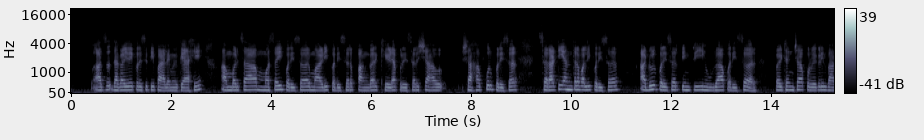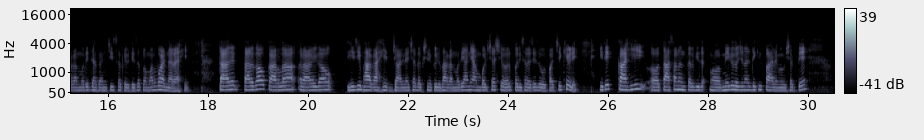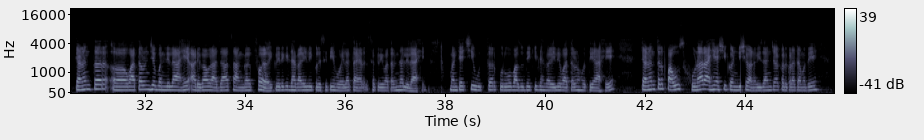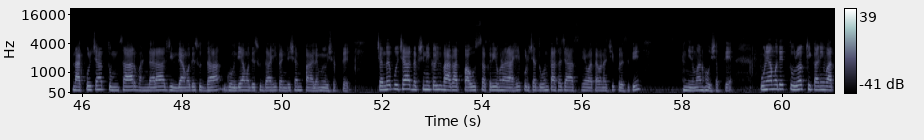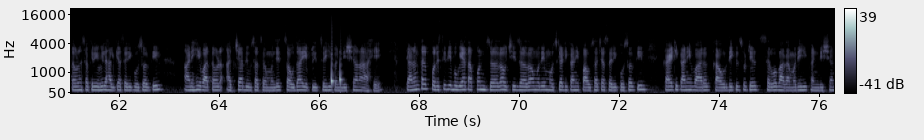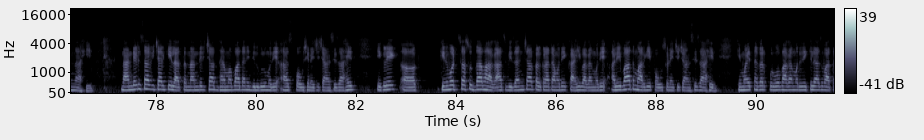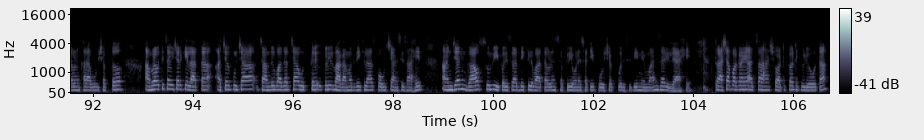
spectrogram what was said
आज ढगाळलेली परिस्थिती पाहायला मिळते आहे. आंबडचा मसई परिसर माडी परिसर पांगर खेड्या परिसर शहा शहापूर परिसर सराटी अंतरवाली परिसर आडूळ परिसर पिंपरी हिवरा परिसर पैठणच्या पूर्वेकडील भागांमध्ये ढगांची सक्रियतेचं प्रमाण वाढणार आहे. तार तारगाव कार्ला राळेगाव हे जे भाग आहेत जालन्याच्या दक्षिणेकडील भागांमध्ये आणि अंबडच्या शहर परिसराचे जवळपासचे खेडे इथे काही तासानंतर विज मेघगर्जना देखील पाहायला मिळू शकते. त्यानंतर वातावरण जे बनलेलं आहे आडगाव राजा चांगळफळ इकडे देखील ढगाळलेली परिस्थिती व्हायला तयार सक्रिय वातावरण झालेलं आहे. मंठ्याची उत्तर पूर्व बाजू देखील ढगाळलेले वातावरण होते आहे. त्यानंतर पाऊस होणार आहे अशी कंडिशन विजांच्या कडकडाटामध्ये. नागपूरच्या तुमसार भंडारा जिल्ह्यामध्ये सुद्धा गोंदियामध्ये सुद्धा ही कंडिशन पाहायला मिळू शकते. चंद्रपूरच्या दक्षिणेकडील भागात पाऊस सक्रिय होणार आहे. पुढच्या दोन तासाच्या आस या वातावरणाची परिस्थिती निर्माण होऊ शकते. पुण्यामध्ये तुरळक ठिकाणी वातावरण सक्रिय होईल. हलक्या सरी कोसळतील. आणि हे वातावरण आजच्या दिवसाचं म्हणजे चौदा एप्रिलचं ही कंडिशन आहे. त्यानंतर परिस्थिती बघूयात आपण. जळगावची जळगावमध्ये मोजक्या ठिकाणी पावसाच्या सरी कोसळतील. काही ठिकाणी वारं कावर देखील सुटेल. सर्व भागामध्ये ही कंडिशन नाही. नांदेडचा विचार केला तर नांदेडच्या धर्माबाद आणि दिलगुरूमध्ये आज पाऊस येण्याचे चान्सेस आहेत. इकडे किनवटचा सुद्धा भाग. आज विजांच्या कडकडाटामध्ये काही भागांमध्ये अलिबाग मार्गे पाऊस होण्याचे चान्सेस आहेत. हिमायतनगर पूर्व भागांमध्ये देखील आज वातावरण खराब होऊ शकतं. अमरावतीचा विचार केला तर अचलपूरच्या चांदूर बाजारच्या उत्तरेकडील भागामध्ये देखील आज पाऊस चान्सेस आहेत. अंजन गाव सुरवी परिसरात देखील वातावरण सक्रिय होण्यासाठी पोषक परिस्थिती निर्माण झालेली आहे. तर अशा प्रकारे आजचा हा शॉर्टकट व्हिडिओ होता.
